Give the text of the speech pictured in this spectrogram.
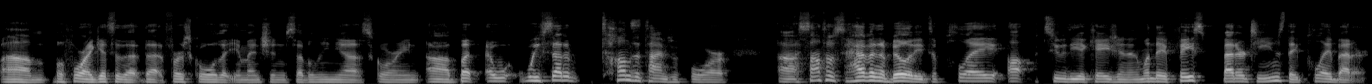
Um before i get to that that first goal that you mentioned Cebolinha scoring uh but uh, we've said it tons of times before uh santos have an ability to play up to the occasion and when they face better teams they play better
